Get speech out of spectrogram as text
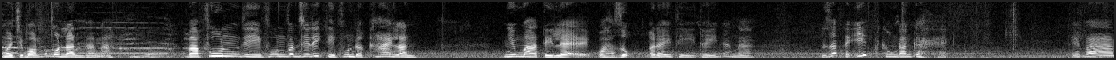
Mà chỉ bón có một lần phải không ạ? và phun thì phun phân silic thì phun được hai lần. Nhưng mà tỷ lệ quả dụng ở đây thì thấy rằng là rất là ít, không đáng kể. Thế và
